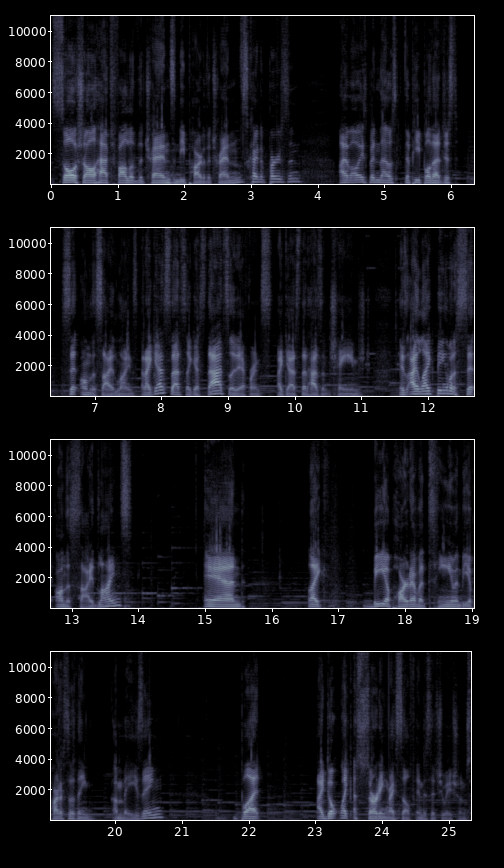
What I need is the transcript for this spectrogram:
social, have to follow the trends and be part of the trends kind of person. I've always been those the people that just sit on the sidelines. And I guess that's I guess that's a difference, I guess, that hasn't changed. Is I like being able to sit on the sidelines and like be a part of a team and be a part of something amazing. But I don't like asserting myself into situations.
